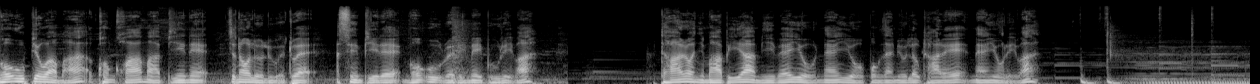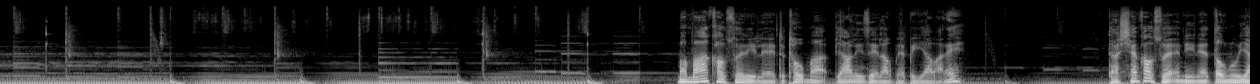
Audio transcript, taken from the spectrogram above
ငုံဥပြုတ်ရမှာအခွန်ခွားမှာပြင်းတဲ့ကျွန်တော်လိုလူအတွက်အဆင်ပြေတဲ့ငုံဥ ready made ဘူးတွေပါဒါကတော့ညီမပီကမြေပဲယိုနှမ်းယိုပုံစံမျိုးလုပ်ထားတဲ့နှမ်းယိုတွေပါမမားခောက်ဆွဲတွေလည်းတထုပ်မှပြား40လောက်ပဲပေးရပါတယ်။ဒါရှမ်းခောက်ဆွဲအနေနဲ့သုံးလို့ရ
